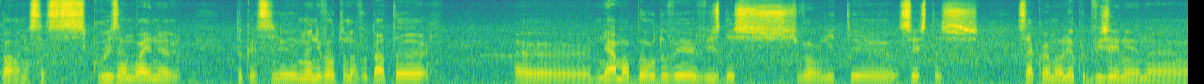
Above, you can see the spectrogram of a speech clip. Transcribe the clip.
плаване с круизен лайнер, тук си на нивото на водата, няма бордове, виждаш вълните, усещаш всяко едно леко движение на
